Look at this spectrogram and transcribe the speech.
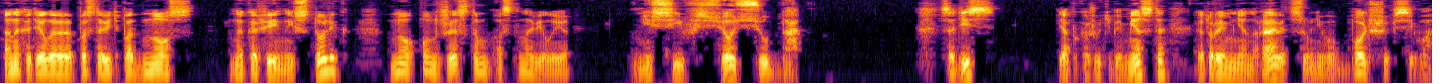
Она хотела поставить поднос на кофейный столик, но он жестом остановил ее. — Неси все сюда. — Садись, я покажу тебе место, которое мне нравится у него больше всего.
